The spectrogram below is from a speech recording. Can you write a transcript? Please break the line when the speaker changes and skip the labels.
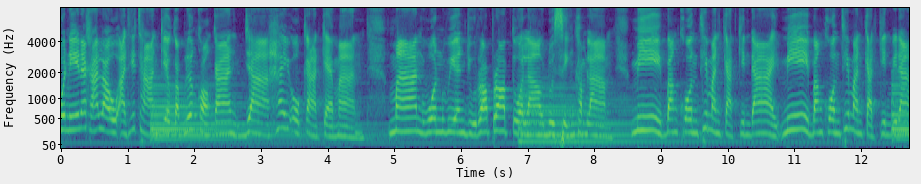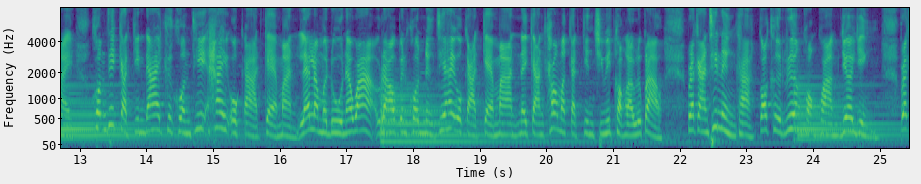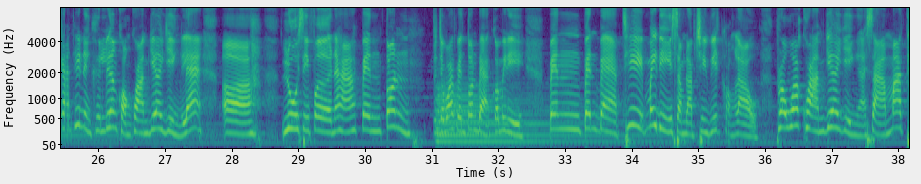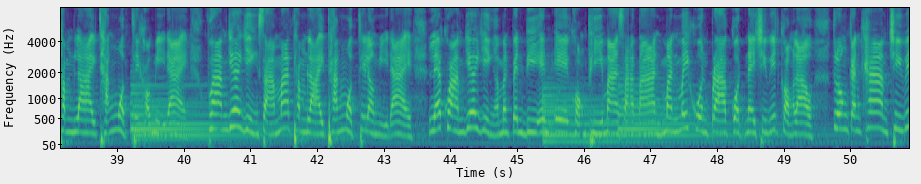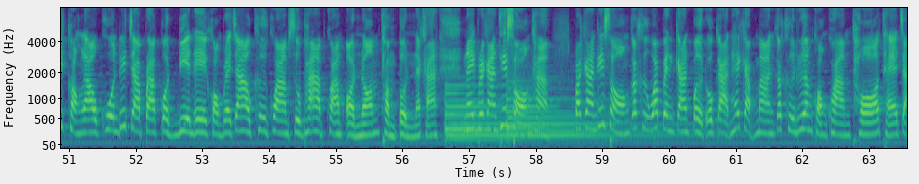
วันนี้นะคะเราอธิษฐานเกี่ยวกับเรื่องของการอย่าให้โอกาสแก่มารมารวนเวียนอยู่รอบๆตัวเราดูสิงคำราม มีบางคนที่มันกัดกินได้ มีบางคนที่มันกัดกินไม่ได้ คนที่กัดกินได้คือคนที่ให้โอกาสแก่มัน และเรามาดูนะว่าเราเป็นคนหนึ่งที่ให้โอกาสแก่มารในการเข้ามากัดกินชีวิตของเราหรือเปล่า ประการที่หนึ่งค่ะก็คือเรื่องของความเย่อหยิ่งประการที่หนึ่งคือเรื่องของความเย่อหยิ่งและเอ่อ ลูซิเฟอร์นะคะเป็นต้นจะว่าเป็นต้นแบบก็ไม่ดี เป็นเป็นแบบที่ไม่ดีสำหรับชีวิตของเรา เพราะว่าความเย่อหยิ่งอะสามารถทำลายทั้งหมดที่เขามีได้ ความเย่อหยิ่งสามารถทำลายทั้งหมดที่เรามีได้ และความเย่อหยิ่งอะมันเป็น DNA ของผีมารซาตาน มันไม่ควรปรากฏในชีวิตของเรา ตรงกันข้ามชีวิตของเราควรที่จะปรากฏ DNA ของพระเจ้า คือความสุภาพความอ่อนน้อมถ่อมตนนะคะ ในประการที่สองค่ะ ประการที่สองก็คือว่าเป็นการเปิดโอกาสให้กับมารก็คือเรื่องของความท้อแท้ใจ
